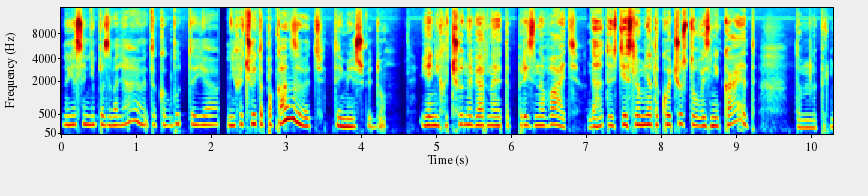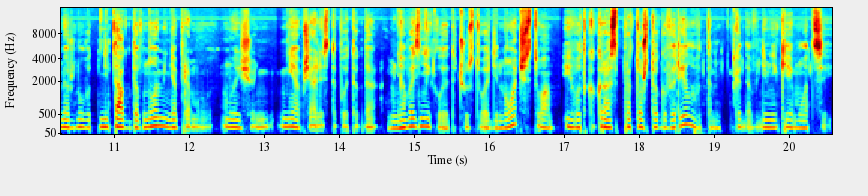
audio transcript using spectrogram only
Но если не позволяю, это как будто я не хочу это показывать, ты имеешь в виду? Я не хочу, наверное, это признавать, да, то есть если у меня такое чувство возникает, там, например, ну вот не так давно меня прямо, мы еще не общались с тобой тогда, у меня возникло это чувство одиночества. И вот как раз про то, что я говорила, вот там, когда в дневнике эмоций,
